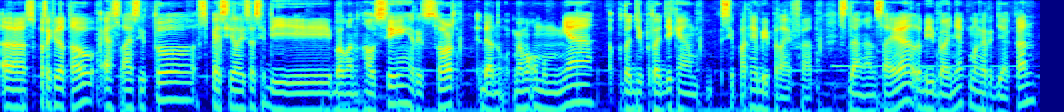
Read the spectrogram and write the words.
uh, seperti kita tahu SAS itu spesialisasi di bangunan housing, resort dan memang umumnya proyek-proyek yang sifatnya lebih private. Sedangkan saya lebih banyak mengerjakan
